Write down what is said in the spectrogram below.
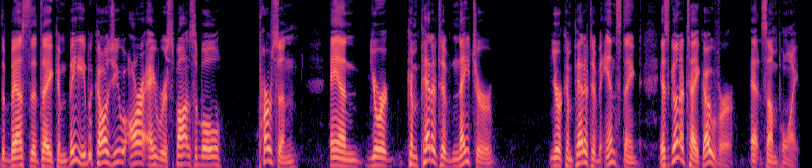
the best that they can be because you are a responsible person and your competitive nature your competitive instinct is going to take over at some point.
